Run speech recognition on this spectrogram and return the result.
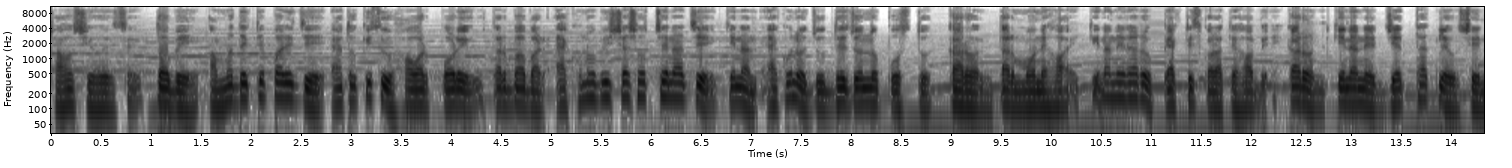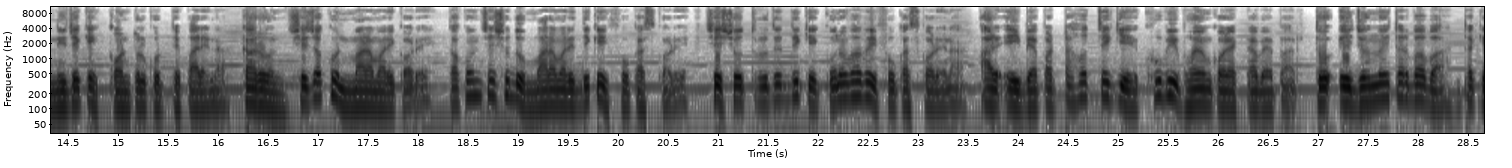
সাহসী হয়েছে। তবে আমরা দেখতে পারি যে, এত কিছু হওয়ার পরেও তার বাবার এখনও বিশ্বাস হচ্ছে না যে, কেনান এখনও যুদ্ধের জন্য প্রস্তুত, কারণ তার মনে মনে হয় কেনানের আরও প্র্যাকটিস করাতে হবে। কারণ কেনানের জেদ থাকলেও সে নিজেকে কন্ট্রোল করতে পারে না। কারণ সে যখন মারামারি করে, তখন সে শুধু মারামারির দিকেই ফোকাস করে। সে শত্রুদের দিকে কোনোভাবেই ফোকাস করে না। আর এই ব্যাপারটা হচ্ছে গিয়ে খুবই ভয়ঙ্কর একটা ব্যাপার। তো এই জন্যই তার বাবা তাকে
